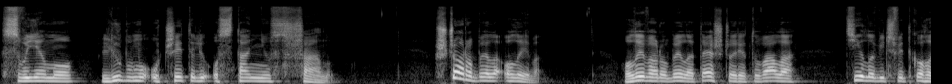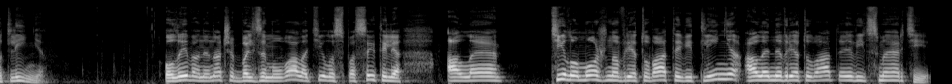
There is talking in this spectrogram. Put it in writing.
своєму любому учителю останню шану. Що робила Олива? Олива робила те, що рятувала тіло від швидкого тління. Олива неначе бальзамувала тіло Спасителя, але тіло можна врятувати від тління, але не врятувати від смерті.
